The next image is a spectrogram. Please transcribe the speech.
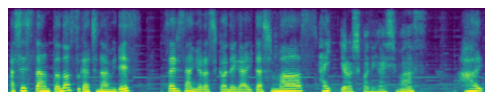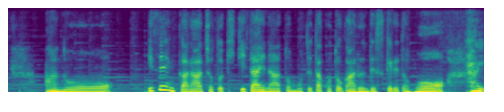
アシスタントの菅千奈美です。さゆりさんよろしくお願いいたします。はいよろしくお願いしますはい。あのー以前からちょっと聞きたいなと思ってたことがあるんですけれども、はい。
